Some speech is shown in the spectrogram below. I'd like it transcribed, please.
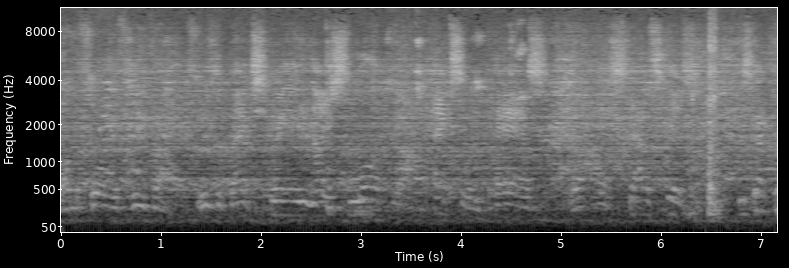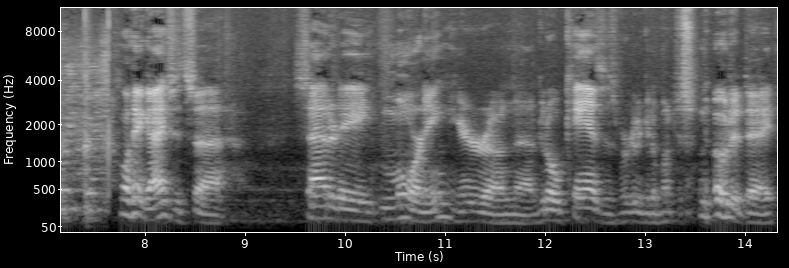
on the floor with three fouls. Here's the back screen, nice look, wow, excellent pass. Wow, Stauskas, he's got great vision. Well, hey guys, it's uh, Saturday morning here on uh, good old Kansas. We're going to get a bunch of snow today,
